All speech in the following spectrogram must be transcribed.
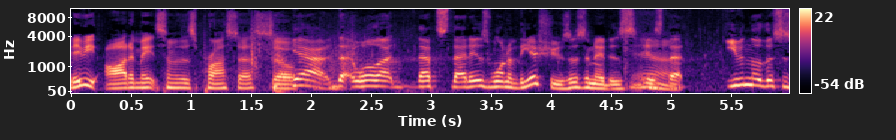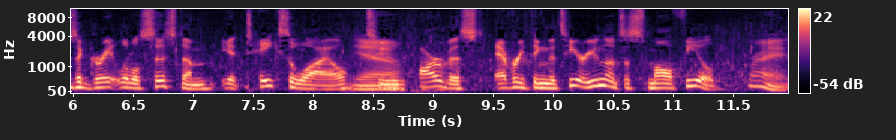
maybe automate some of this process? So yeah. Well, that, that's that is one of the issues, isn't it? Is is that even though this is a great little system, it takes a while Yeah. to harvest everything that's here, even though it's a small field. right.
